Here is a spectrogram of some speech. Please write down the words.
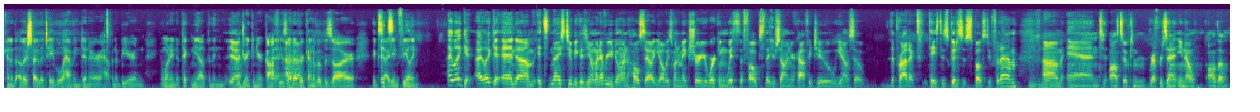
kind of the other side of the table, having dinner, having a beer, and, and wanting to pick me up, and then Yeah. you're drinking your coffee? Is that Uh-huh. ever kind of a bizarre, exciting feeling? I like it. I like it, and um, it's nice too because you know whenever you're doing wholesale, you always want to make sure you're working with the folks that you're selling your coffee to. You know, so the product tastes as good as it's supposed to for them, um, and also can represent you know all the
